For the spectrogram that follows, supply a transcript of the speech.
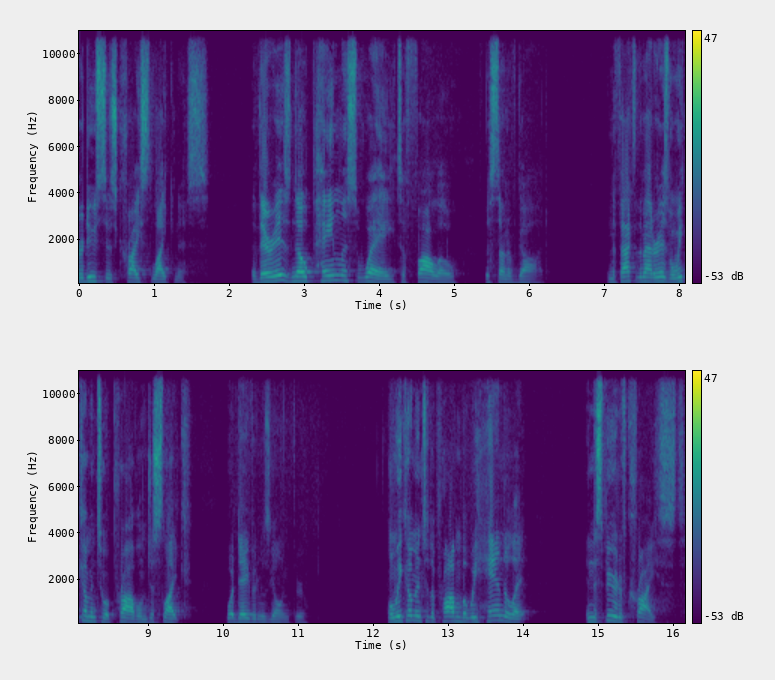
produces Christ likeness. There is no painless way to follow the Son of God. And the fact of the matter is, when we come into a problem, just like what David was going through, when we come into the problem, but we handle it in the Spirit of Christ,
